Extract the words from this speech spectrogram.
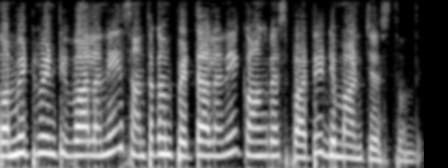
కమిట్మెంట్ ఇవ్వాలని సంతకం పెట్టాలని కాంగ్రెస్ పార్టీ డిమాండ్ చేస్తుంది.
